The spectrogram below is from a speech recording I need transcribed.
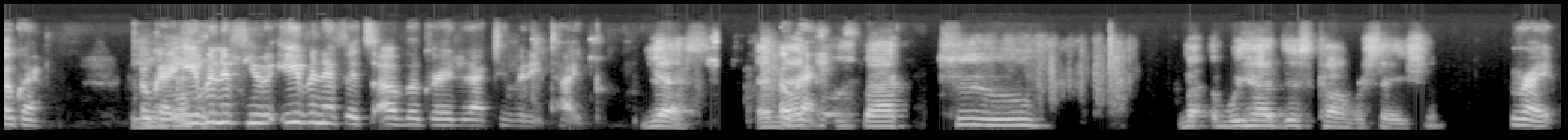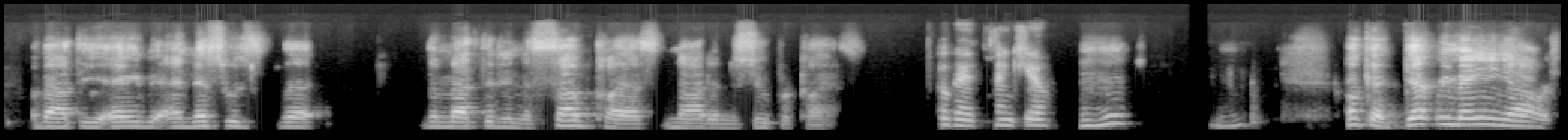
Okay. Okay. remember- Even if you even if it's of a graded activity type. Yes, and that Okay. goes back to, we had this conversation Right. about the A, and this was the, the method in the subclass, not in the superclass. Okay. Thank you. Mhm. Mhm. Okay, get remaining hours.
